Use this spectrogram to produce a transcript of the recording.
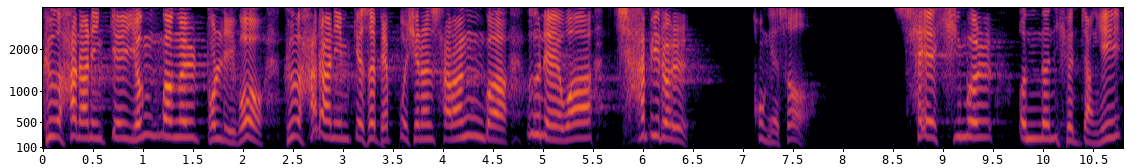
그 하나님께 영광을 돌리고 그 하나님께서 베푸시는 사랑과 은혜와 자비를 통해서 새 힘을 얻는 현장이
